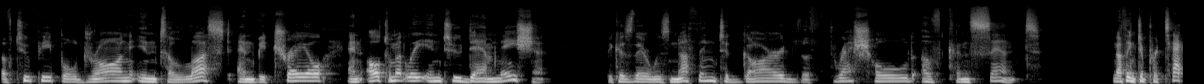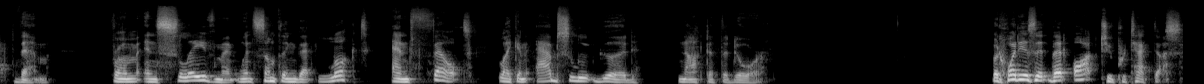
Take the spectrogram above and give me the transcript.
of two people drawn into lust and betrayal and ultimately into damnation because there was nothing to guard the threshold of consent, nothing to protect them from enslavement when something that looked and felt like an absolute good knocked at the door. But what is it that ought to protect us?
